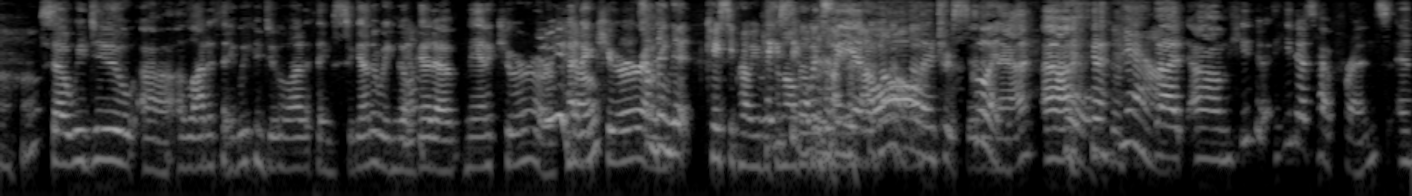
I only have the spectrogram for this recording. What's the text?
Uh-huh. So we do uh, a lot of things. We can do a lot of things together. We can go Yeah. get a manicure or There you go. pedicure. Something that Casey probably wasn't Casey all that wouldn't be at all interested Good. in that. Uh, Cool. Yeah. but um, he he does have friends, and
